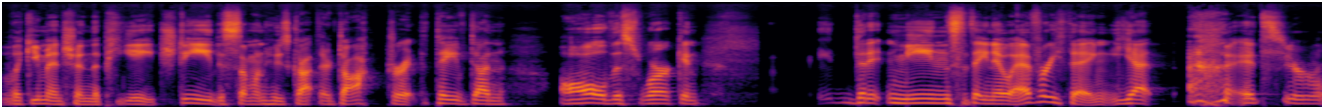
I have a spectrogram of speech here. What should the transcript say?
like you mentioned, the PhD to someone who's got their doctorate, that they've done all this work, and eh, that it means that they know everything. Yet it's you're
